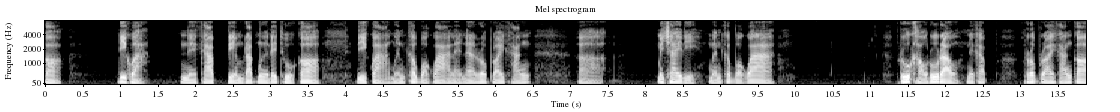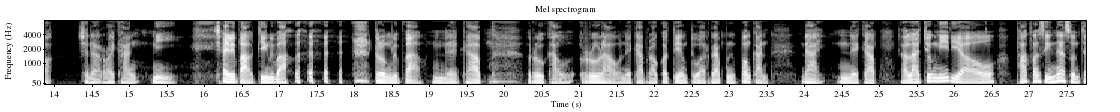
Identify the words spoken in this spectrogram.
ก็ดีกว่านะครับเตรียมรับมือได้ถูกก็ดีกว่า เหมือนเขาบอกว่าอะไรนะรบร้อยครั้งไม่ใช่ดิเหมือนเขาบอกว่า รู้เขารู้เรานะครับ รบร้อยครั้งก็ชนะร้อยครั้งนี่ ใช่หรือเปล่าจริงหรือเปล่า ตรงหรือเปล่านะครับ รู้เขารู้เรานะครับ เราก็เตรียมตัวรับมือป้องกันได้นะครับเอาล่ะช่วงนี้เดี๋ยว พักฟังสิ่งน่าสนใจ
